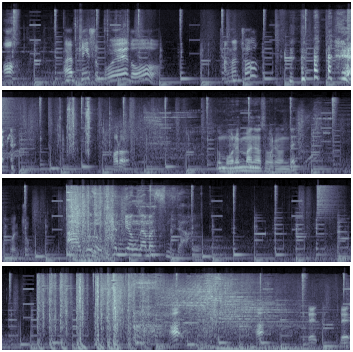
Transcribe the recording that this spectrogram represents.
어. 아 핑스 뭐해 너? 장난쳐? 걸어. 너무 오랜만에 와서 어려운데? 왼쪽. 아군이 한 명 남았습니다. 아! 아! 내, 내,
